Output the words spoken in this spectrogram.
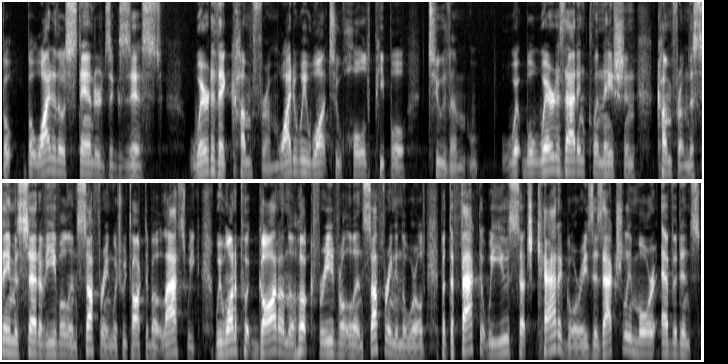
But, but why do those standards exist? Where do they come from? Why do we want to hold people to them? well, where does that inclination come from? The same is said of evil and suffering, which we talked about last week. We want to put God on the hook for evil and suffering in the world, but the fact that we use such categories is actually more evidence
